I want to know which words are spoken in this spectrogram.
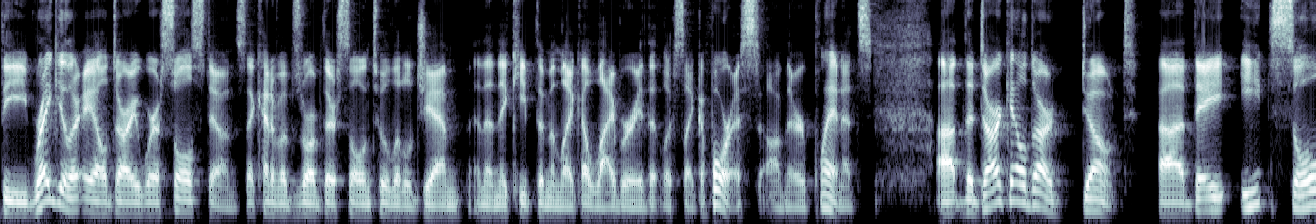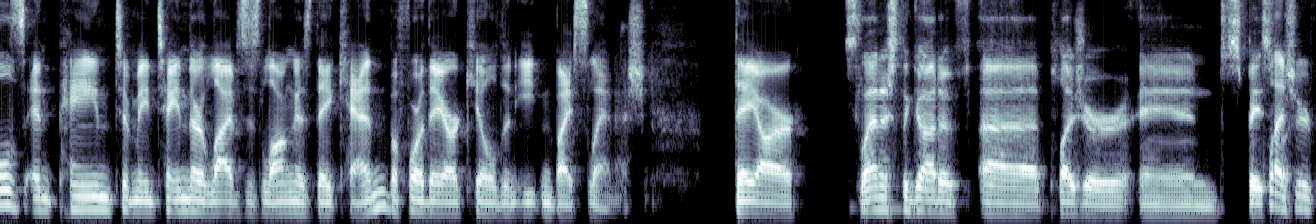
the regular Aeldari wear soul stones that kind of absorb their soul into a little gem, and then they keep them in like a library that looks like a forest on their planets. Uh, the Dark Eldar don't. Uh, they eat souls and pain to maintain their lives as long as they can before they are killed and eaten by Slaanesh. They are Slaanesh, the god of uh, pleasure and space. Pleasure.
